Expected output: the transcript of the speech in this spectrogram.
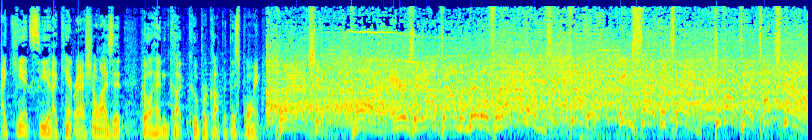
I can't see it. I can't rationalize it. Go ahead and cut Cooper Kupp at this point. Play action. Carr airs it out down the middle for Adams. Got it. Inside the 10. Davante, touchdown.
